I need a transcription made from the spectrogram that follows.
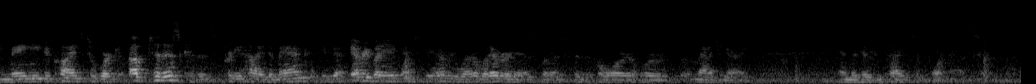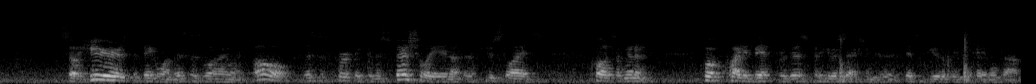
you may need your clients to work up to this because it's pretty high demand because you've got everybody against you everywhere, whatever it is, whether it's physical or, or imaginary, and the different types of formats. So here's the big one. This is when I went, oh, this is perfect, and especially in a, a few slides, quotes. I'm going to quote quite a bit for this particular section because it fits beautifully for tabletop.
